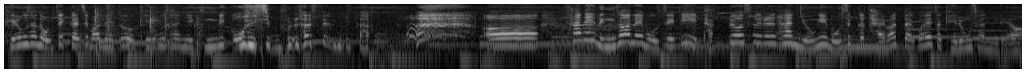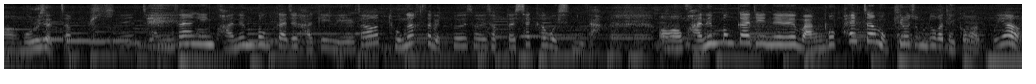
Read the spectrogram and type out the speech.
계룡산에 올 때까지만 해도 계룡산이 국립공원인지 몰랐습니다. 어, 산의 능선의 모습이 닭벼슬을 한 용의 모습과 닮았다고 해서 계룡산이래요. 모르셨죠? 정상인 관음봉까지 가기 위해서 동학사 매표소에서부터 시작하고 있습니다. 어, 관음봉까지는 왕복 8.5km 정도가 될 것 같고요.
